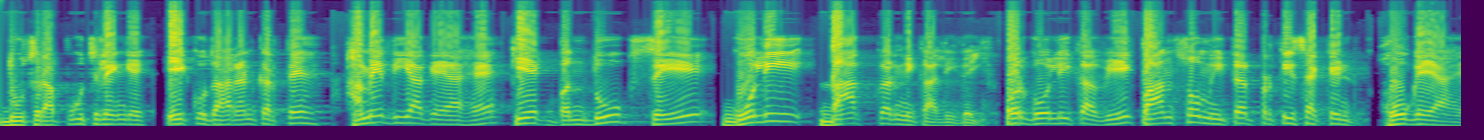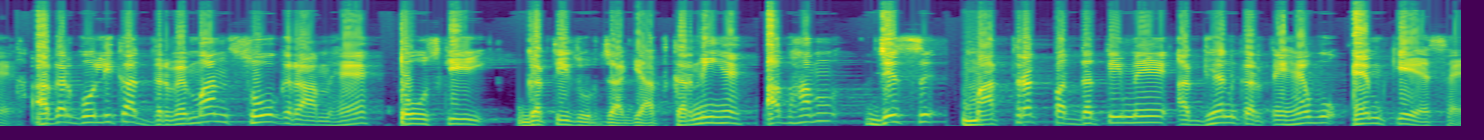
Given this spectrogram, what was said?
दूसरा पूछ लेंगे। एक उदाहरण करते हैं। हमें दिया गया है कि एक बंदूक से गोली दाग कर निकाली गई और गोली का वेग 500 मीटर प्रति सेकंड हो गया है। अगर गोली का द्रव्यमान 100 ग्राम है तो उसकी गतिज ऊर्जा ज्ञात करनी है। अब हम जिस मात्रक पद्धति में अध्ययन करते हैं, वो एम है,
